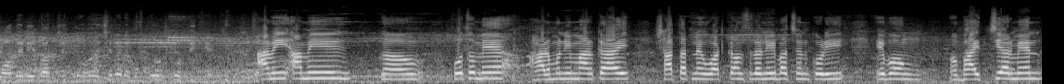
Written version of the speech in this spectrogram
পদে নির্বাচিত হয়েছিলেন এবং কোন প্রতীকে আমি আমি প্রথমে হারমোনি মার্কায় সাত আট নয় ওয়ার্ড কাউন্সিলর নির্বাচন করি এবং ভাইস চেয়ারম্যান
